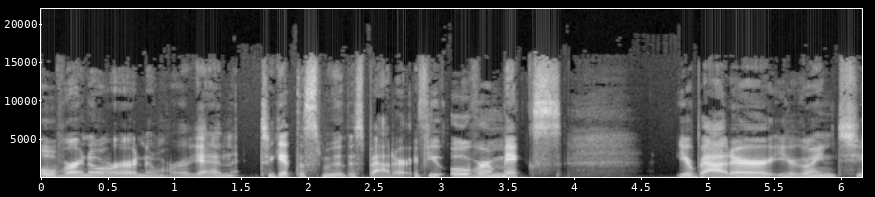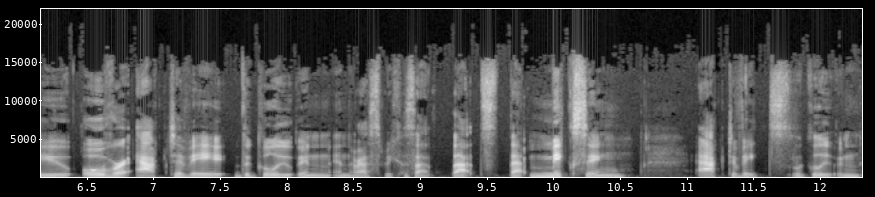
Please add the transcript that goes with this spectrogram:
over and over and over again to get the smoothest batter. If you overmix your batter, you're going to overactivate the gluten in the recipe because that that's that mixing activates the gluten,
